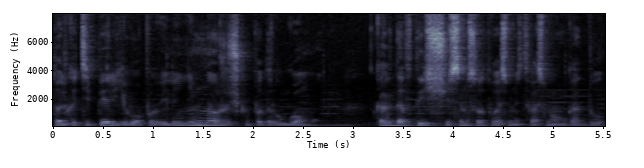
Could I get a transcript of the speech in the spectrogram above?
Только теперь его повели немножечко по-другому. Когда в 1788 году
